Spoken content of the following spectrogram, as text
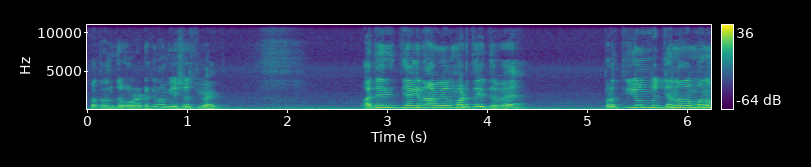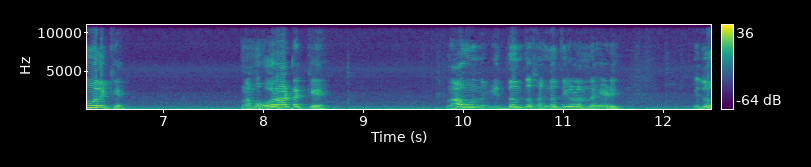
ಸ್ವತಂತ್ರ ಹೋರಾಟಕ್ಕೆ ನಾವು ಯಶಸ್ವಿ ಆಯಿತು. ಅದೇ ರೀತಿಯಾಗಿ ನಾವೇನು ಮಾಡ್ತಾ ಇದ್ದೇವೆ? ಪ್ರತಿಯೊಂದು ಜನರ ಮನವೊಲಿಕೆ, ನಮ್ಮ ಹೋರಾಟಕ್ಕೆ ನಾವು ಇದ್ದಂಥ ಸಂಗತಿಗಳನ್ನು ಹೇಳಿ. ಇದು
